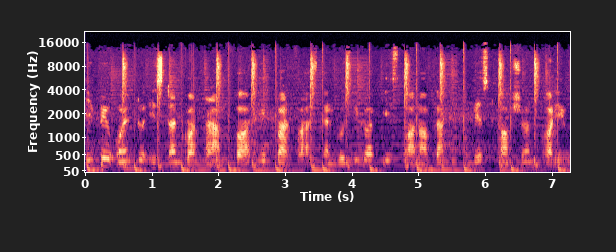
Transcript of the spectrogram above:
If you want to start god farm for its purpose, then god is one of the best option for you.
